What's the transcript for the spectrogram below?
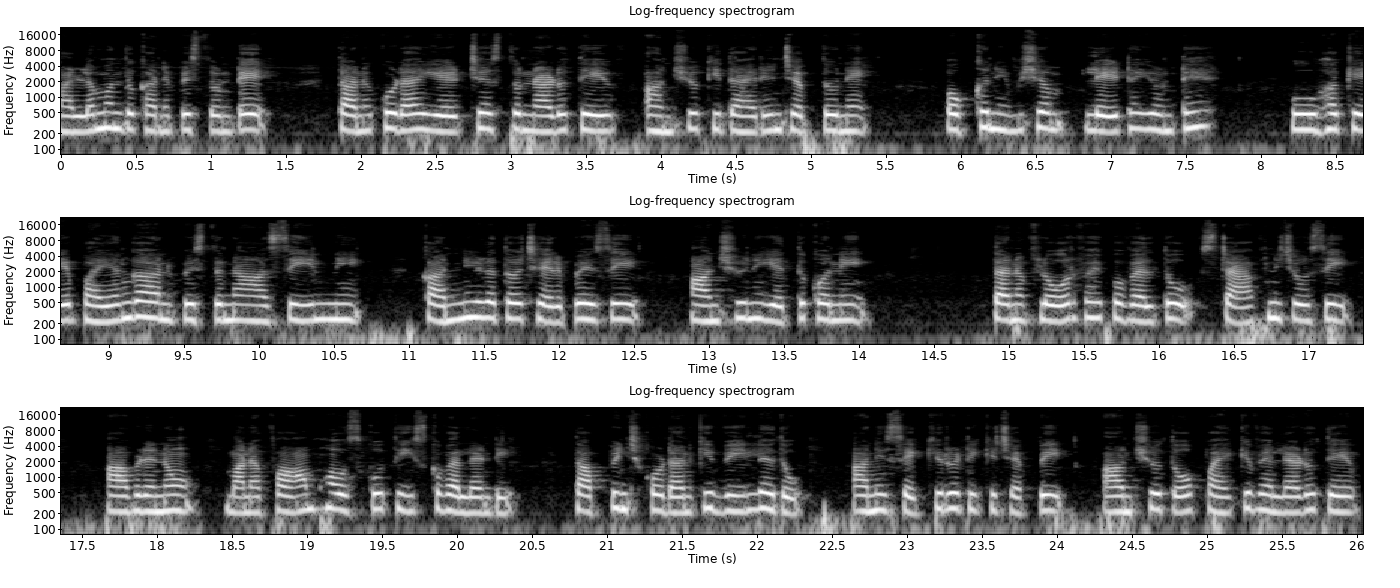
కళ్ళ ముందు కనిపిస్తుంటే తను కూడా ఏడ్చేస్తున్నాడు దేవ్ అంశుకి ధైర్యం చెప్తూనే. ఒక్క నిమిషం లేట్ అయి ఉంటే ఊహకే భయంగా అనిపిస్తున్న ఆ సీన్ని కన్నీళ్ళతో చెరిపేసి అంశుని ఎత్తుకొని తన ఫ్లోర్ వైపు వెళ్తూ స్టాఫ్ని చూసి ఆవిడను మన ఫామ్ హౌస్కు తీసుకువెళ్ళండి. తప్పించుకోవడానికి వీల్లేదు అని సెక్యూరిటీకి చెప్పి అంశుతో పైకి వెళ్ళాడు దేవ్.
